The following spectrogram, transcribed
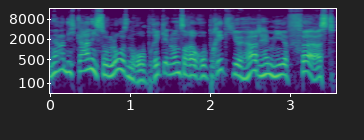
ja, nicht gar nicht so losen Rubrik, in unserer Rubrik You Heard Him Here First,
